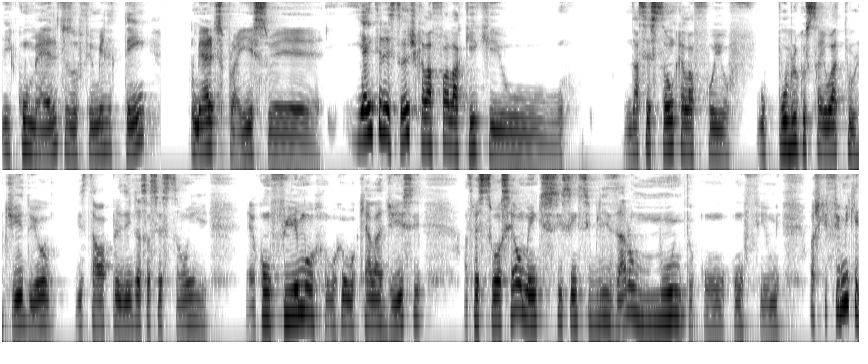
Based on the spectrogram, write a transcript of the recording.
e com méritos o filme ele tem méritos para isso. E, e é interessante que ela fala aqui que o na sessão que ela foi, o, o público saiu aturdido, eu estava presente nessa sessão e eu confirmo o, o, que ela disse. As pessoas realmente se sensibilizaram muito com, com o filme. Eu acho que filme que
